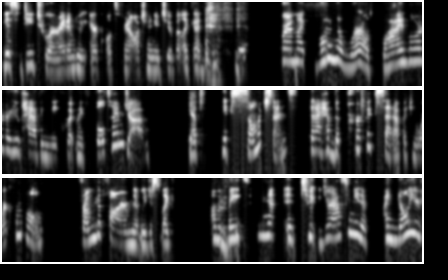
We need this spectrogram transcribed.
this detour, right? I'm doing air quotes if you're not watching on YouTube, but like a detour where I'm like, what in the world? Why, Lord, are you having me quit my full time job? Yep. Makes so much sense that I have the perfect setup. I can work from home from the farm that we just like mm-hmm. amazing. Mm-hmm. And to, you're asking me to, I know you're,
